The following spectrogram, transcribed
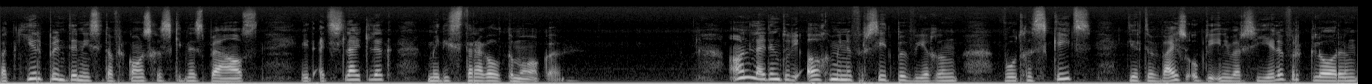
wat keerpunte in die Zuid-Afrikaanse geskiednis behels, het uitsluitlik met die struggle te make aanleiding tot die algemene versetbeweging word geskets dier te wys op die universele verklaring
